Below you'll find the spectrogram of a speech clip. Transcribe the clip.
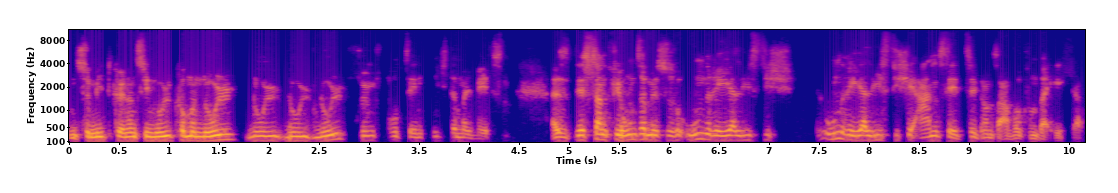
Und somit können sie 0,00005 Prozent nicht einmal messen. Also das sind für uns einmal so unrealistisch unrealistische Ansätze ganz einfach von der ECHA.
